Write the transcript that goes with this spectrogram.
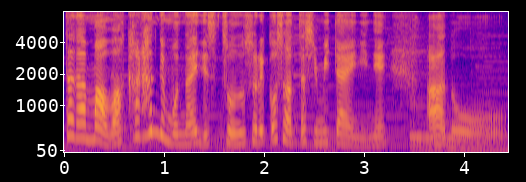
ただまあ分からんでもないですそのそれこそ私みたいにねあの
